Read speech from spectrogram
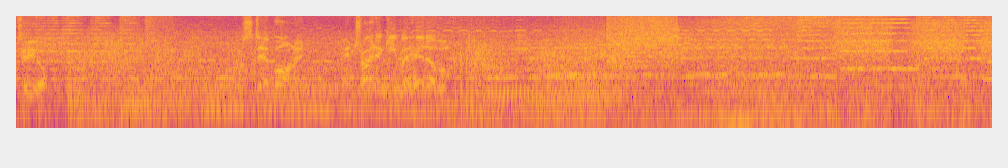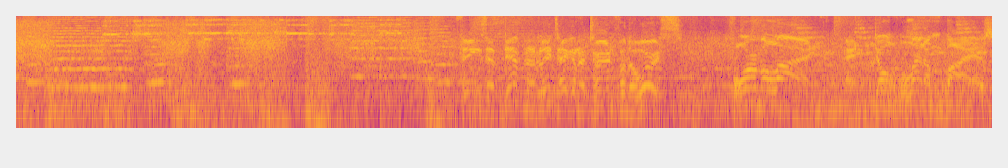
Tail. Step on it, and try to keep ahead of them. Things have definitely taken a turn for the worse. Form a line, and don't let them buy us.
